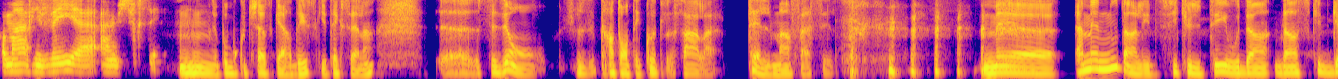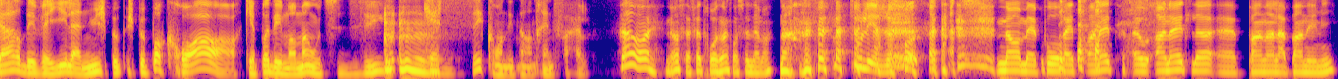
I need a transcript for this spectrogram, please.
comment arriver à, un succès. Mm-hmm. il n'y a pas beaucoup de chasse gardée, ce qui est excellent. C'est dit, on, quand on t'écoute, ça a l'air tellement facile. Mais euh, amène-nous dans les difficultés ou dans, dans ce qui te garde éveillé la nuit. Je peux, je peux pas croire qu'il n'y a pas des moments où tu te dis qu'est-ce qu'on est en train de faire. Ah ouais, non, ça fait trois ans qu'on se le demande. Tous les jours. non, mais pour être honnête, euh, honnête là, euh, pendant la pandémie,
